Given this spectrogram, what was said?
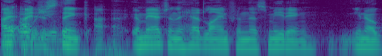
I, I just you. think, uh, imagine the headline from this meeting. You know,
